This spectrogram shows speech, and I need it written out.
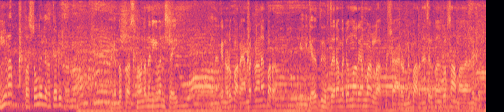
ഇല്ലടാ പ്രശ്നമൊന്നുമില്ല സത്യമായിട്ട് നിനക്കെന്തോ പ്രശ്നമുണ്ടെന്ന് എനിക്ക് മനസ്സിലായി. നിനക്ക് എന്നോട് പറയാൻ പറ്റണേ പറ. എനിക്കത് തീർത്തു തരാൻ പറ്റുമെന്ന് അറിയാൻ പാടില്ല. പക്ഷെ ആരോടും പറഞ്ഞാൽ ചിലപ്പോൾ നിനക്ക് ഒരു സമാധാനം കിട്ടും.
